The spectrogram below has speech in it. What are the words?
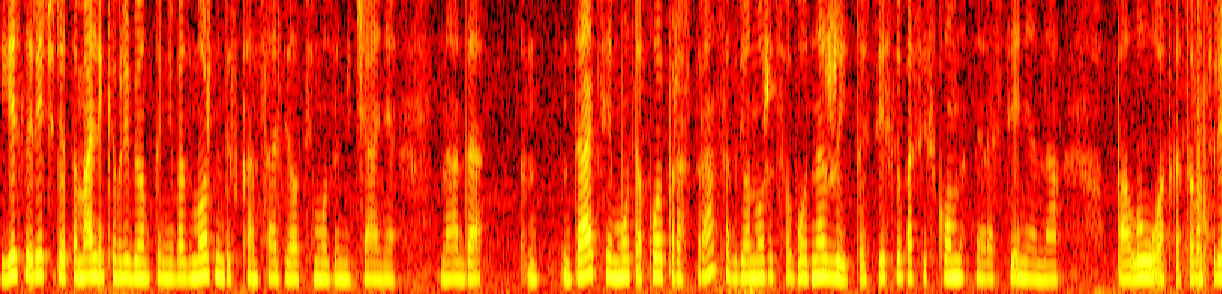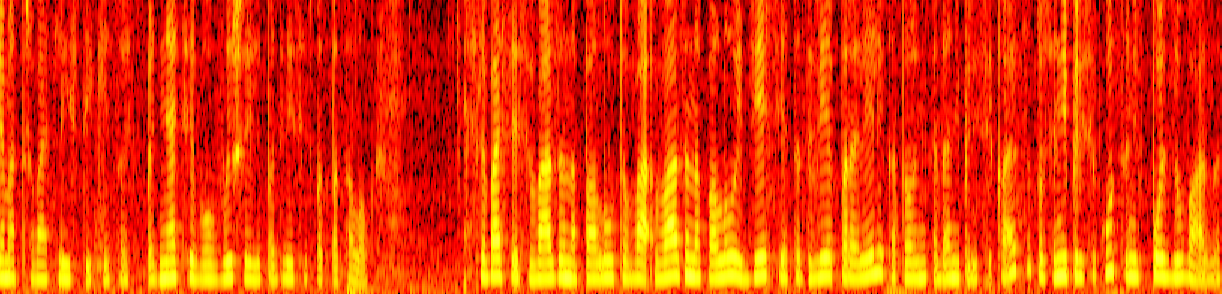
Если речь идет о маленьком ребенке, невозможно без конца делать ему замечания. Надо дать ему такое пространство, где он может свободно жить. То есть, если у вас есть комнатные растения на полу, от которого он все время отрывает листики, то есть поднять его выше или подвесить под потолок. Если у вас есть ваза на полу, то ваза на полу и дети это две параллели, которые никогда не пересекаются, то есть они пересекутся не в пользу вазы.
